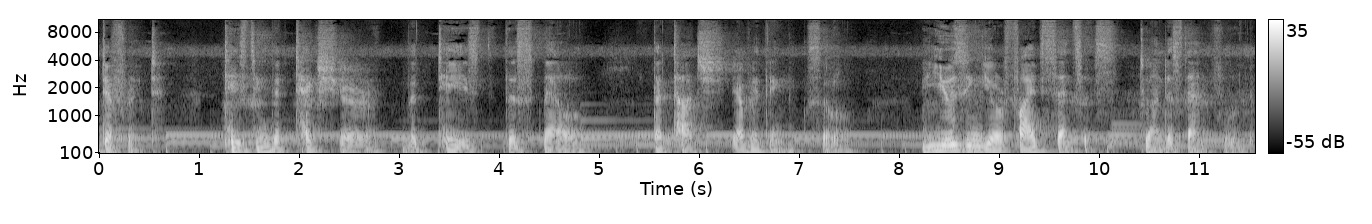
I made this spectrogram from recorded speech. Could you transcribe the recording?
different. Tasting the texture, the taste, the smell, the touch, everything. So, using your five senses to understand food.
